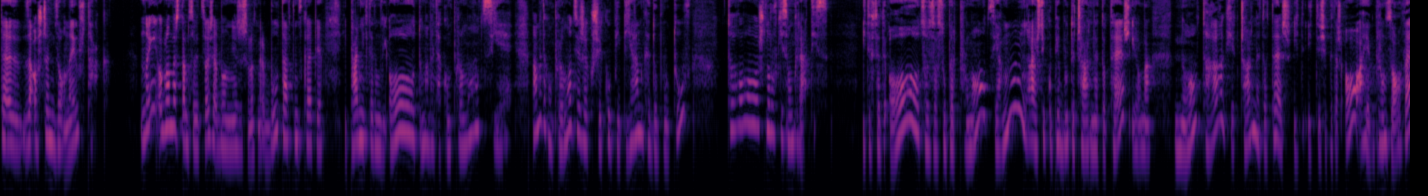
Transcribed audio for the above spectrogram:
te zaoszczędzone już tak. No i oglądasz tam sobie coś, albo mierzysz rozmiar buta w tym sklepie i pani wtedy mówi, o, tu mamy taką promocję. Mamy taką promocję, że jak się kupi piankę do butów, to sznurówki są gratis. I ty wtedy, o, co za super promocja, mm, a jeśli kupię buty czarne, to też? I ona, no tak, jak czarne, to też. I, i ty się pytasz, o, a jak brązowe?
